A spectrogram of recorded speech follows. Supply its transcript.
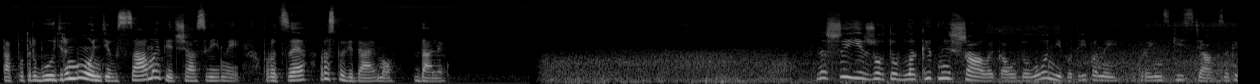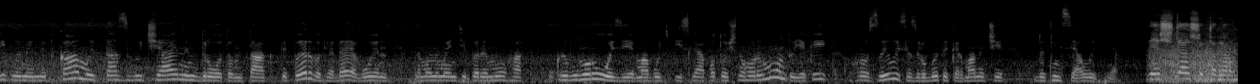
так потребують ремонтів саме під час війни. Про це розповідаємо далі. На шиї жовто-блакитний шалик, а у долоні потріпаний український стяг, закріплений нитками та звичайним дротом. Так тепер виглядає воїн на монументі Перемога у Кривому Розі, мабуть, після поточного ремонту, який грозилися зробити керманичі до кінця липня. Я считаю, что это нормально.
